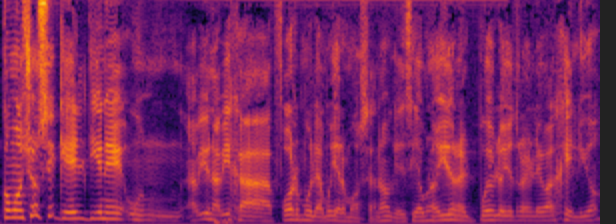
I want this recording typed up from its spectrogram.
como yo sé que él tiene un. Había una vieja fórmula muy hermosa, ¿no? Que decía un oído en el pueblo y otro en el evangelio.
